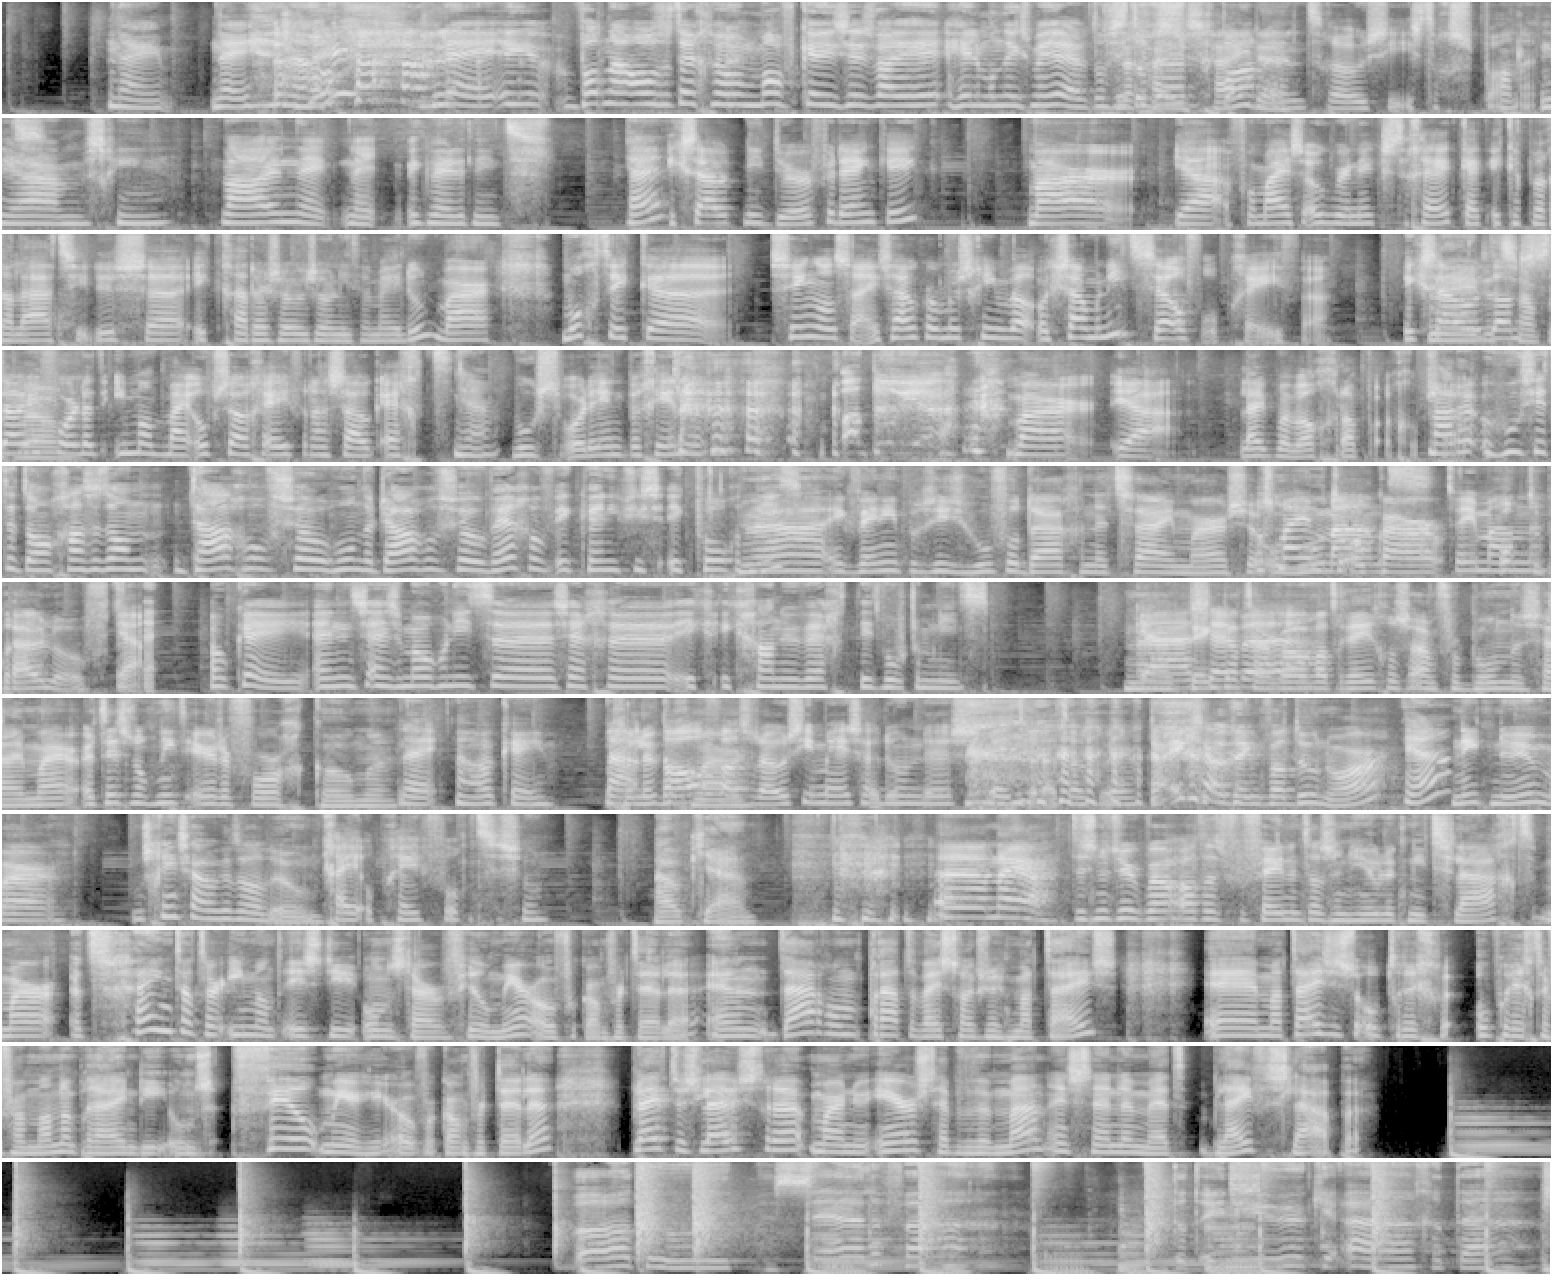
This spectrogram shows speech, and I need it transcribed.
Nee, nee. nee, ik- wat nou als het echt zo'n mafcase is waar je he- helemaal niks mee hebt? Dan Is zit toch spannend, Rosie? Is toch spannend? Ja, misschien. Maar nee, nee, ik weet het niet. Ik zou het niet durven, denk ik. Maar ja, voor mij is ook weer niks te gek. Kijk, ik heb een relatie, dus eh, ik ga er sowieso niet aan meedoen. Maar mocht ik eh, single zijn, zou ik er misschien wel... Ik zou me niet zelf opgeven. Ik zou, Nee, dan snap ik stel je voor dat iemand mij op zou geven... dan zou ik echt woest worden in het begin. Wat doe je? Maar ja, lijkt me wel grappig. Maar hoe zit het dan? Gaan ze dan dagen of zo, honderd dagen of zo weg? Of ik weet niet precies, ik volg het niet. Ja, ik weet niet precies hoeveel dagen het zijn, maar ze ontmoeten maand, elkaar twee op de bruiloft. Ja. Oké, en, en ze mogen niet eh, zeggen, ik, ik ga nu weg, dit wordt hem niet. Nou, Ja, ik denk dat daar hebben- wel wat regels aan verbonden zijn, maar het is nog niet eerder voorgekomen. Nee. Oh, Oké. Nou, Gelukkig behalve maar. als Rosie mee zou doen, dus weten we dat ook weer. Ja, ik zou het denk ik wel doen hoor. Ja? Niet nu, maar misschien zou ik het wel doen. Ga je opgeven volgend seizoen? Hou ik je aan. Eh, nou ja, het is natuurlijk wel altijd vervelend als een huwelijk niet slaagt. Maar het schijnt dat er iemand is die ons daar veel meer over kan vertellen. En daarom praten wij straks met Matthijs. En Matthijs is de opricht- oprichter van Mannenbrein die ons veel meer hierover kan vertellen. Blijf dus luisteren, maar nu eerst hebben we Maan en Snelle met Blijven slapen. Wat doe ik mezelf aan? Dat ene jurkje aangedaan.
